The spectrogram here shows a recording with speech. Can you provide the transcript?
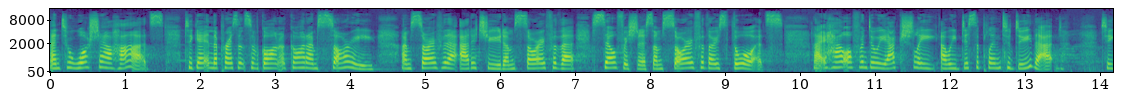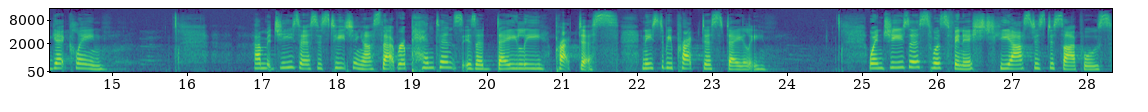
And to wash our hearts, to get in the presence of God. Oh, God, I'm sorry. I'm sorry for that attitude. I'm sorry for that selfishness. I'm sorry for those thoughts. Like, how often do we actually, are we disciplined to do that, to get clean? Um, Jesus is teaching us that repentance is a daily practice. It needs to be practiced daily. When Jesus was finished, he asked his disciples,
